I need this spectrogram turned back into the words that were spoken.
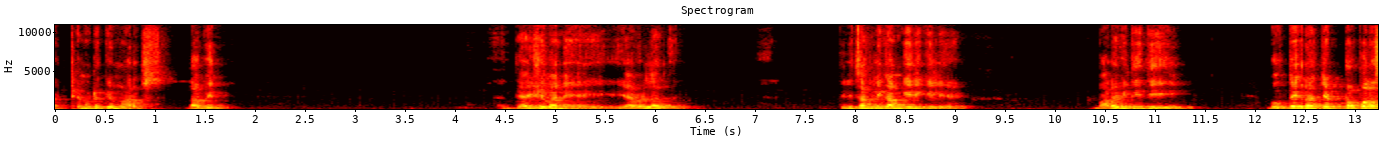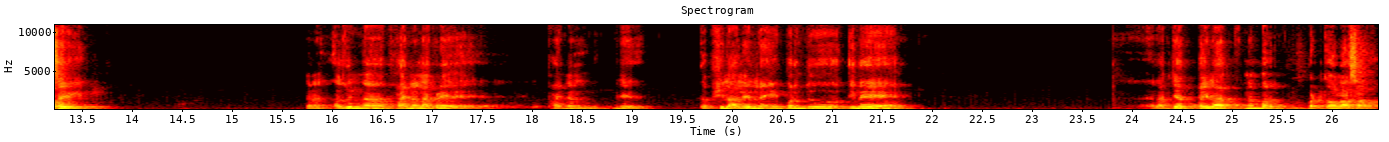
अठ्ठ्याण्णव टक्के मार्क्स दहावीत. त्या हिशोबाने यावेळेला तिने चांगली कामगिरी केली आहे. बारावीतही ती बहुतेक राज्यात टॉपर असावी. कारण अजून फायनल आकडे फायनल म्हणजे तपशील आलेला नाही परंतु तिने राज्यात पहिला नंबर पटकावला असावा.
